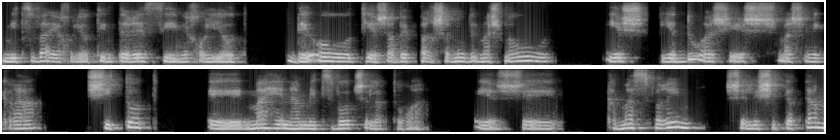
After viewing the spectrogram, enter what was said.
מצווה, יכול להיות אינטרסים, יכול להיות דעות, יש הרבה פרשנות ומשמעות, יש ידוע שיש מה שנקרא שיטות, אה, מהן המצוות של התורה. יש אה, כמה ספרים שלשיטתם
